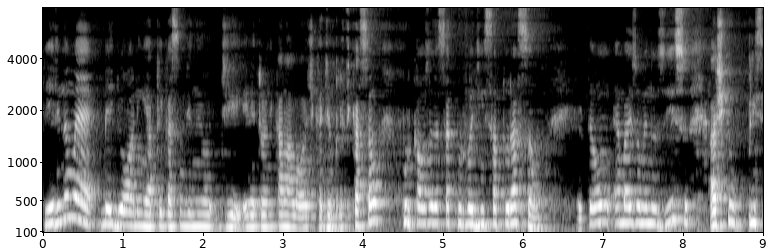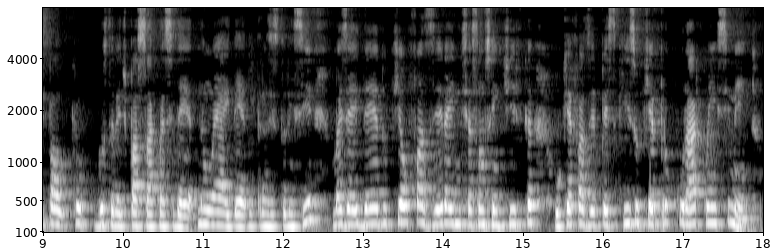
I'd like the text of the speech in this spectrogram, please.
E ele não é melhor em aplicação de, de eletrônica analógica de amplificação por causa dessa curva de insaturação. Então é mais ou menos isso. Acho que o principal que eu gostaria de passar com essa ideia não é a ideia do transistor em si, mas é a ideia do que é o fazer a iniciação científica, o que é fazer pesquisa, o que é procurar conhecimento.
